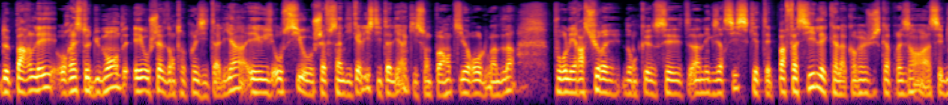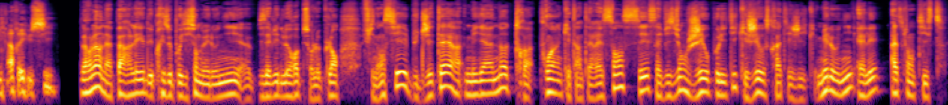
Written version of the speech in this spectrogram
de parler au reste du monde et aux chefs d'entreprise italiens et aussi aux chefs syndicalistes italiens qui sont pas anti-euro loin de là pour les rassurer. Donc euh, c'est un exercice qui était pas facile et qu'elle a quand même jusqu'à présent assez bien réussi. Alors là, on a parlé des prises de position de Mélanie euh, vis-à-vis de l'Europe sur le plan financier, budgétaire, mais il y a un autre point qui est intéressant, c'est sa vision géopolitique et géostratégique. Mélanie, elle est atlantiste.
